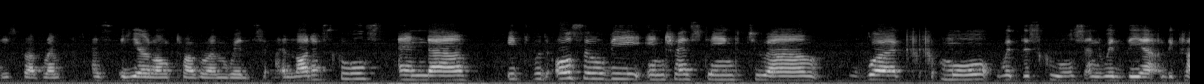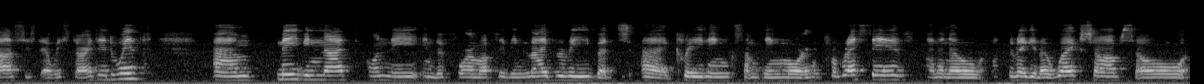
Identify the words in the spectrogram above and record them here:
this program as a year-long program with a lot of schools. And uh, it would also be interesting to um, work more with the schools and with the, uh, the classes that we started with. Um, maybe not only in the form of living library, but uh, creating something more progressive. I don't know, regular workshops or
